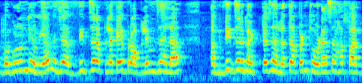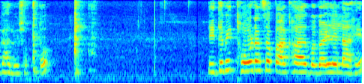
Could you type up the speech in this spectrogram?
वगळून ठेवूया. म्हणजे अगदीच जर आपला काही प्रॉब्लेम झाला अगदीच जर घट्ट झालं तर आपण थोडासा हा पाक घालू शकतो. इथे मी थोडासा पाक हा वगळलेला आहे.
